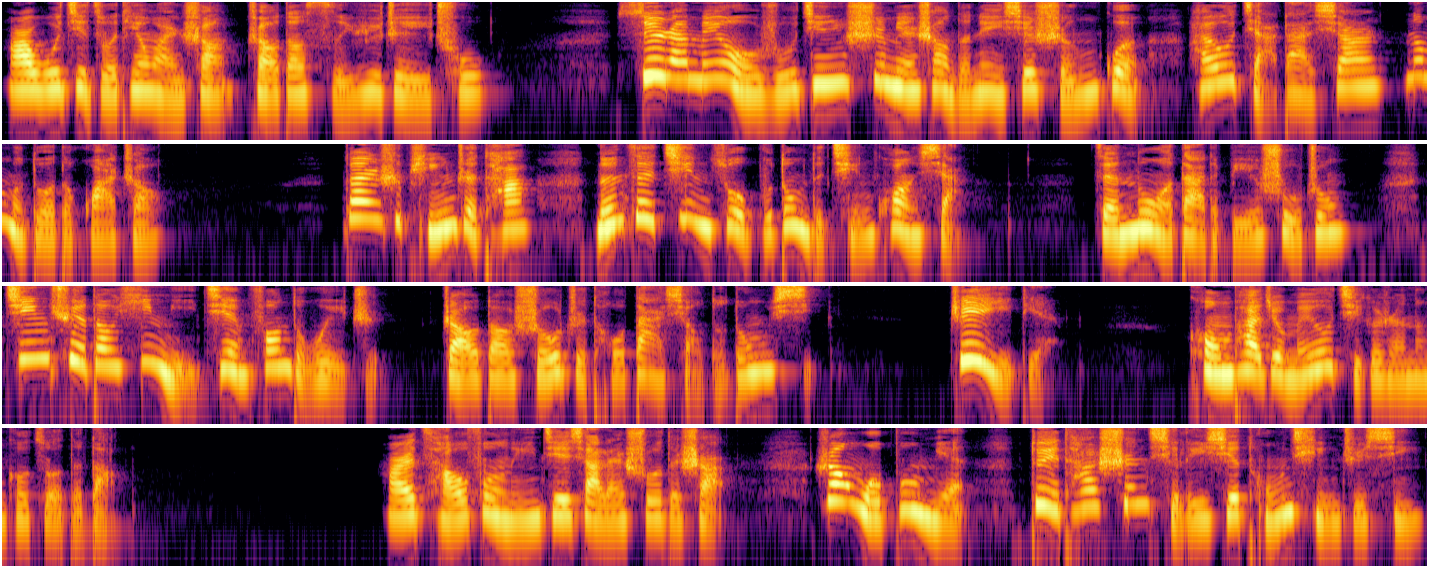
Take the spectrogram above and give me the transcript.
而无忌昨天晚上找到死玉这一出，虽然没有如今市面上的那些神棍还有假大仙儿那么多的花招，但是凭着他能在静坐不动的情况下。在偌大的别墅中，精确到一米见方的位置找到手指头大小的东西，这一点恐怕就没有几个人能够做得到。而曹凤林接下来说的事儿，让我不免对他升起了一些同情之心。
